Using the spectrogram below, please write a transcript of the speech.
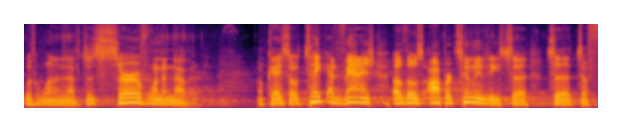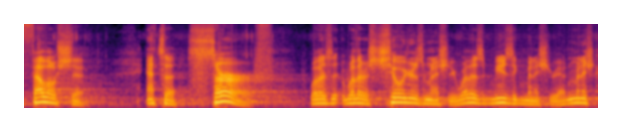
with one another, to serve one another. Okay, so take advantage of those opportunities to, to, to fellowship and to serve, whether it's, whether it's children's ministry, whether it's music ministry, ministry,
